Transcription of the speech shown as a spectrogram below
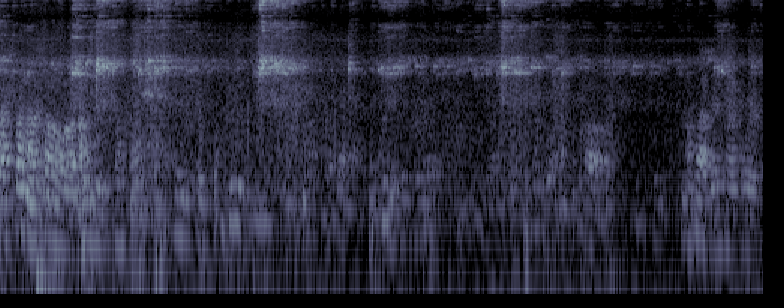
他上哪到哪里上？啊，那边他，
